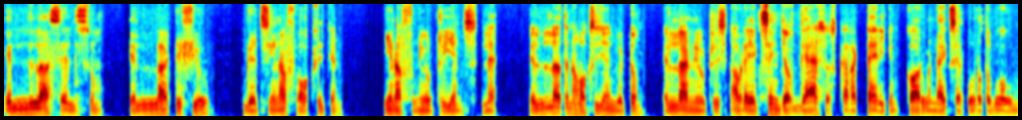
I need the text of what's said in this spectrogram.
എല്ലാ സെൽസും എല്ലാ tissue gets enough oxygen enough nutrients അല്ലേ എല്ലാത്തിനും ഓക്സിജൻ കിട്ടും എല്ലാ ന്യൂട്രീഷൻ അവിടെ എക്സ്ചേഞ്ച് ഓഫ് ഗ്യാസസ് കറക്റ്റ് ആയിരിക്കും. കാർബൺ ഡയോക്സൈഡ് പുറത്ത് പോകും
